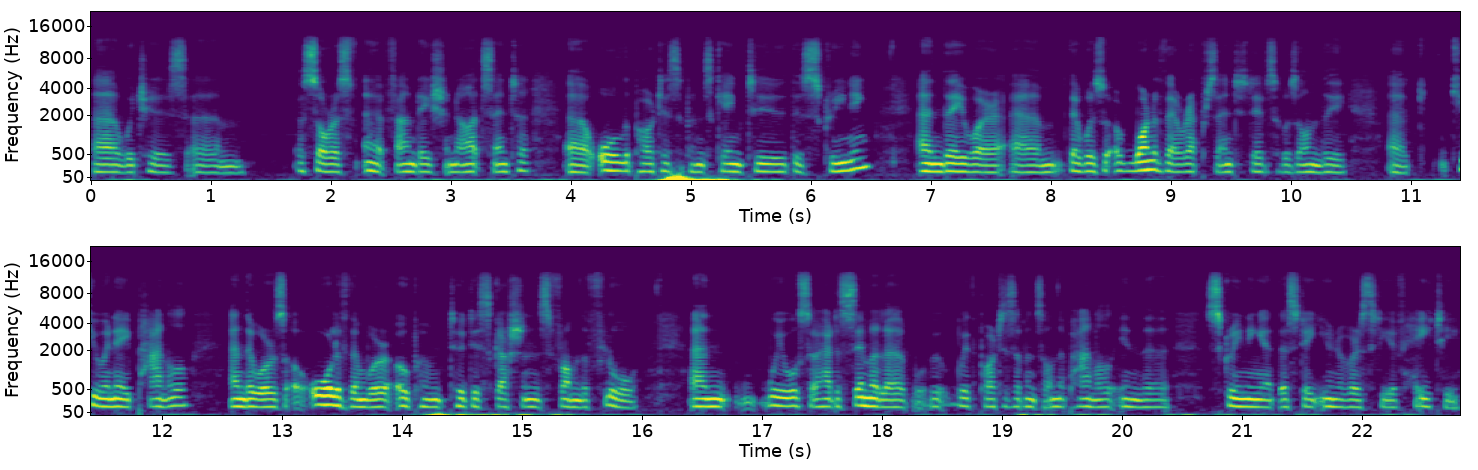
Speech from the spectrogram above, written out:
uh, which is um, Soros uh, Foundation Art Center. Uh, all the participants came to the screening, and they were um, there was a, one of their representatives was on the uh, Q and A panel, and there was all of them were open to discussions from the floor. And we also had a similar w- with participants on the panel in the screening at the State University of Haiti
